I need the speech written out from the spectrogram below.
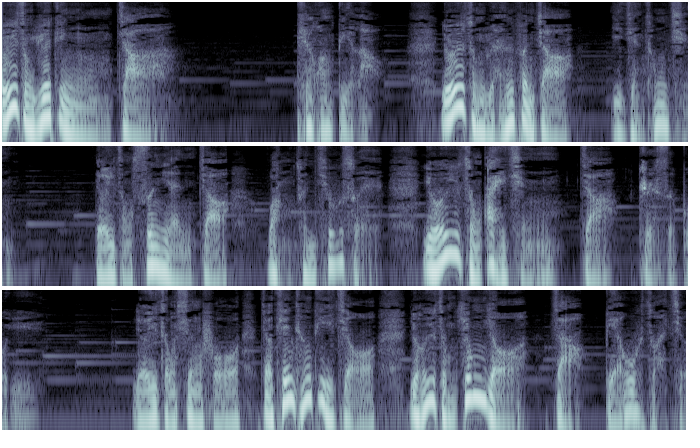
有一种约定叫天荒地老，有一种缘分叫一见钟情，有一种思念叫望穿秋水，有一种爱情叫至死不渝。有一种幸福叫天长地久，有一种拥有叫别无所求，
